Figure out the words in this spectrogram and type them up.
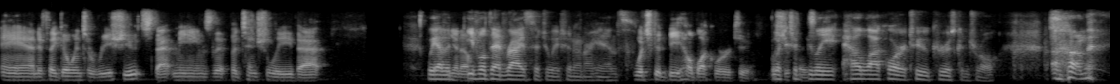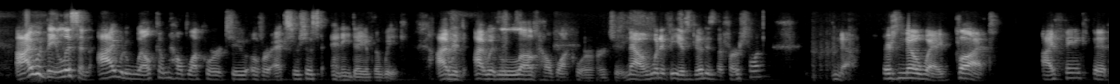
And if they go into reshoots, that means that potentially that, we have an you know. Evil Dead Rise situation on our hands, which could be Hellblock Horror 2. which could be Helllock Horror 2 Cruise Control. Um, I would be, listen, I would welcome Hellblock Horror 2 over Exorcist any day of the week. I would, I would love Hellblock Horror 2. Now, would it be as good as the first one? No, there's no way. But I think that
